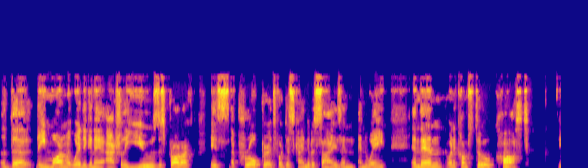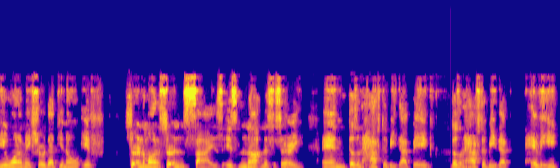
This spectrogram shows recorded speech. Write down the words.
The the environment where they're gonna actually use this product is appropriate for this kind of a size and, and weight. And then when it comes to cost, you want to make sure that, you know, if certain amount, certain size is not necessary and doesn't have to be that big, doesn't have to be that heavy,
